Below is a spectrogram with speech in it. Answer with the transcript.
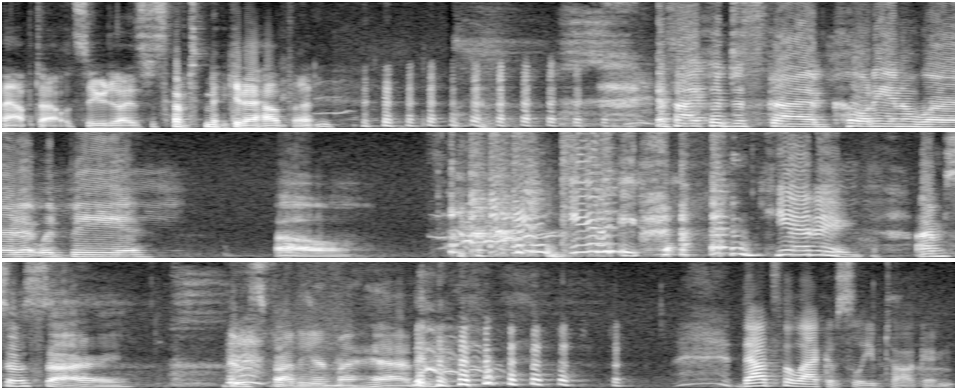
mapped out, so you guys just have to make it happen. If I could describe Cody in a word, it would be. Oh. I'm kidding! I'm kidding! I'm so sorry. It was funny in my head. That's the lack of sleep talking.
